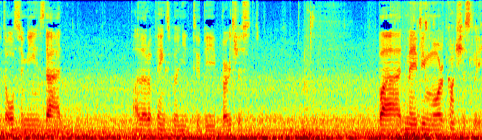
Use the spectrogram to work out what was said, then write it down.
It also means that a lot of things will need to be purchased, but maybe more consciously.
